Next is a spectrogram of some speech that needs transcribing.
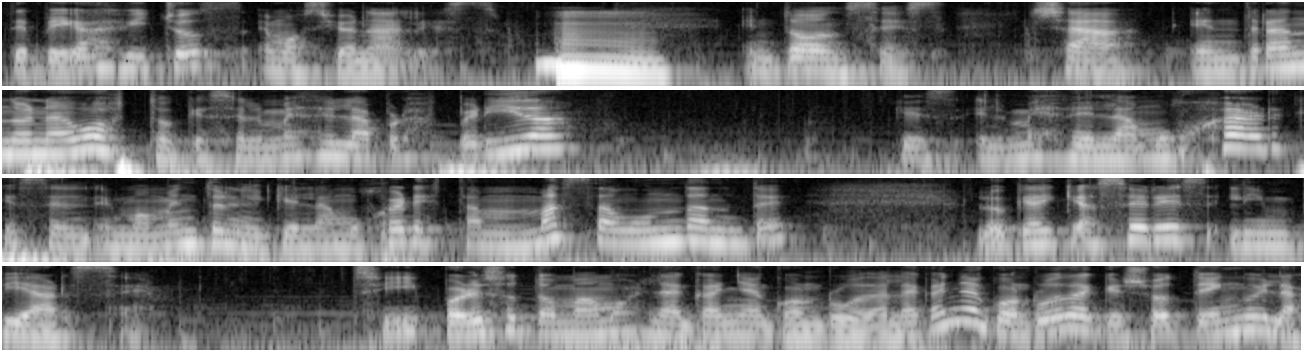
te pegas bichos emocionales. Mm. Entonces, ya entrando en agosto, que es el mes de la prosperidad, que es el mes de la mujer, que es el, momento en el que la mujer está más abundante, lo que hay que hacer es limpiarse. ¿sí? Por eso tomamos la caña con ruda. La caña con ruda que yo tengo y la,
